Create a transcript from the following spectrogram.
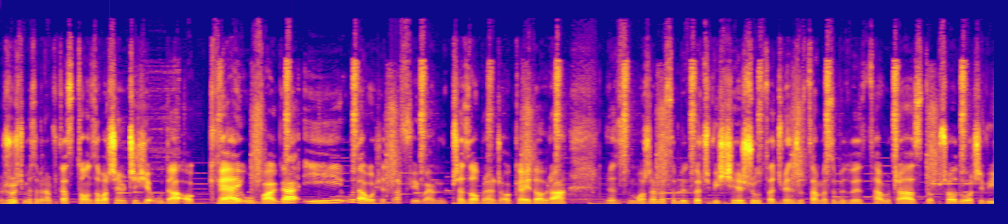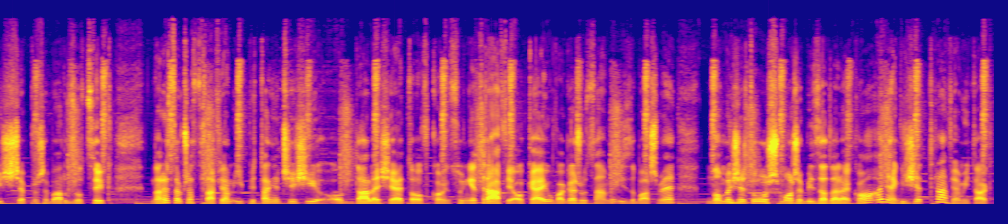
rzućmy sobie na przykład stąd, zobaczymy czy się uda, okej, uwaga i udało się, trafiłem przez obręcz, okej, dobra, więc możemy sobie tu oczywiście rzucać, więc rzucamy sobie tutaj cały czas do przodu, oczywiście, proszę bardzo, cyk, na razie cały czas trafiam i pytanie, czy jeśli oddalę się, to w końcu nie trafię, okej, uwaga, rzucamy i zobaczmy, no myślę, że to już może być za daleko, a nie, jak widzicie, trafiam i tak,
